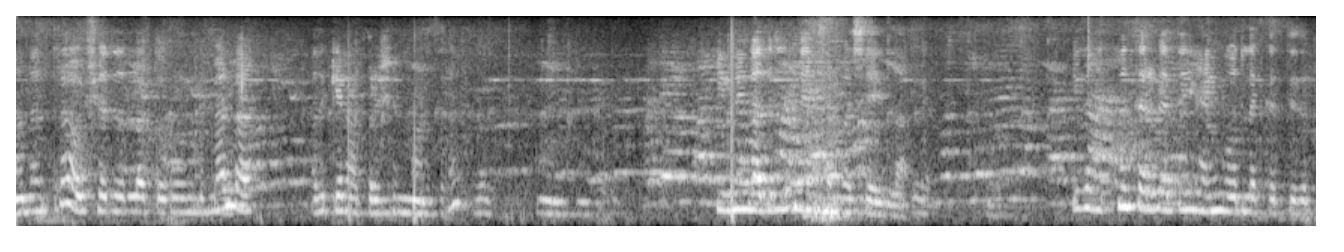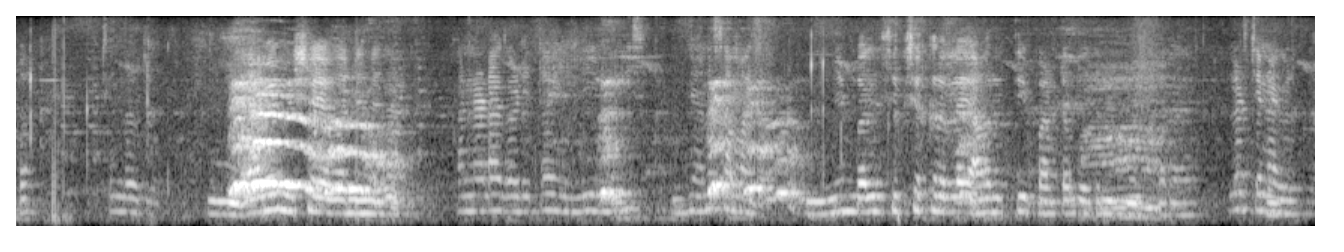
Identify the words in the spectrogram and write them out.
ಆನಂತರ ಔಷಧ ಎಲ್ಲ ತೊಗೊಂಡ ಮೇಲೆ ಅದಕ್ಕೇನು ಆಪ್ರೇಷನ್ ಮಾಡ್ತಾರೆ? ಈಗ ನಿಂಗೆ ಅದರಲ್ಲಿ ಏನು ಸಮಸ್ಯೆ ಇಲ್ಲ. ಈಗ ಹತ್ತನೇ ತರಗತಿ ಹೆಂಗೆ ಓದ್ಲಕ್ಕತ್ತಿದಪ್ಪ ಚಂದ. ಯಾವ್ಯಾವ ವಿಷಯ ಅವ ನಿನಗೆ? ಕನ್ನಡ ಗಣಿತ ಹಿಂದಿ ಇಂಗ್ಲೀಷ್ ವಿಜ್ಞಾನ ಸಮಾಜ. ನಿಮ್ಮಲ್ಲಿ ಶಿಕ್ಷಕರೆಲ್ಲ ಯಾವ ರೀತಿ ಪಾಠ ಬೋಧನೆ ಮಾಡ್ತಾರೆ? ಎಲ್ಲ ಚೆನ್ನಾಗಿರುತ್ತೆ.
